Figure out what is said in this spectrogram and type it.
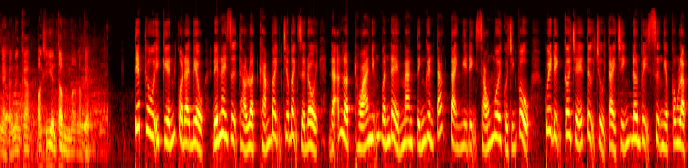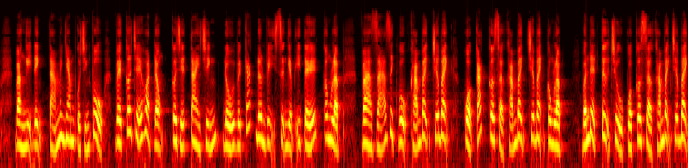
ngày càng nâng cao. Bác sĩ yên tâm làm việc. Tiếp thu ý kiến của đại biểu, đến nay dự thảo luật khám bệnh chữa bệnh sửa đổi đã luật hóa những vấn đề mang tính nguyên tắc tại Nghị định 60 của Chính phủ, quy định cơ chế tự chủ tài chính đơn vị sự nghiệp công lập và Nghị định 85 của Chính phủ về cơ chế hoạt động, cơ chế tài chính đối với các đơn vị sự nghiệp y tế công lập và giá dịch vụ khám bệnh chữa bệnh của các cơ sở khám bệnh chữa bệnh công lập. Vấn đề tự chủ của cơ sở khám bệnh chữa bệnh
